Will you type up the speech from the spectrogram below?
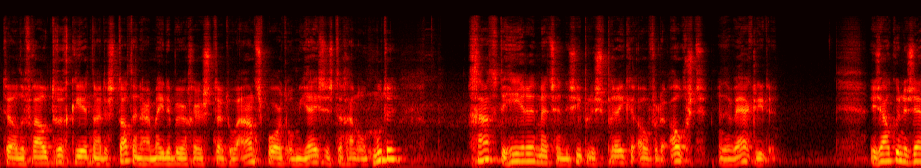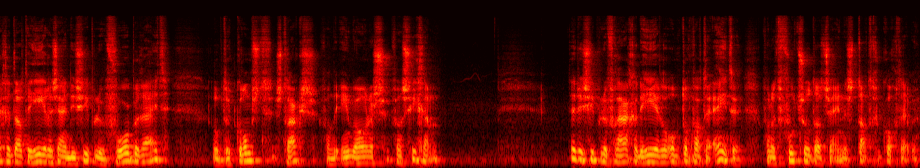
Terwijl de vrouw terugkeert naar de stad en haar medeburgers ertoe aanspoort om Jezus te gaan ontmoeten, gaat de Heer met zijn discipelen spreken over de oogst en de werklieden. Je zou kunnen zeggen dat de Heer zijn discipelen voorbereidt op de komst straks van de inwoners van Sichem. De discipelen vragen de Heer om toch wat te eten van het voedsel dat zij in de stad gekocht hebben.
